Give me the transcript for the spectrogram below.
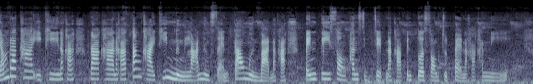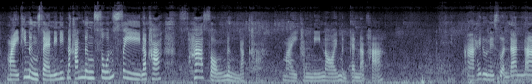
ย้ำราคาอีกทีนะคะ ราคานะคะตั้งขายที่1ล้าน1แสน9หมื่นบาทนะคะ เป็นปี 2017 นะคะ เป็นตัว 2.8 นะคะ คันนี้ใหม่ที่1แสนนิดๆนะคะ 104 นะคะ 521 นะคะใหม่คันนี้น้อยเหมือนกันนะคะ อ่าให้ดูในส่วนด้านหน้า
